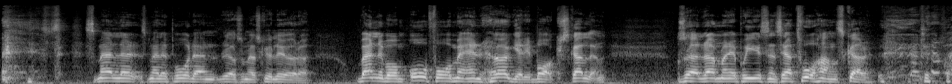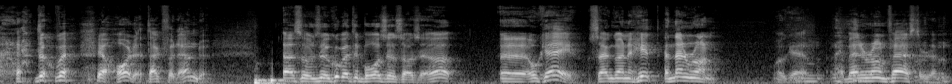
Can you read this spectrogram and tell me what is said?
smäller, smäller på den som jag skulle göra. Vänder mig om och får med en höger i bakskallen. Och så jag ramlar ner på isen så jag har två handskar. Då bara, Jaha du, tack för den du. Alltså, så kom jag till båset och sa så här, uh, eh, okej, okej, so I'm gonna hit and then run. Okej, I better run faster then.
